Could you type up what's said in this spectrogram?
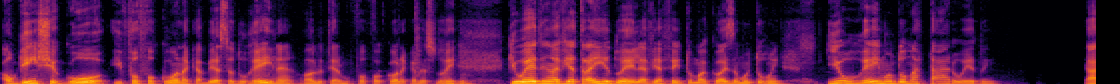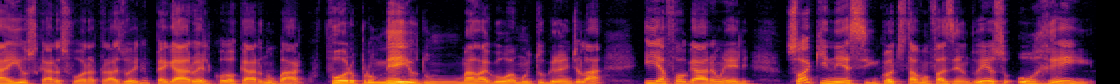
alguém chegou e fofocou na cabeça do rei, né? Olha o termo, fofocou na cabeça do rei, uhum. que o Edwin havia traído ele, havia feito uma coisa muito ruim. E o rei mandou matar o Edwin. Aí os caras foram atrás do Edwin, pegaram ele, colocaram num barco, foram para o meio de uma lagoa muito grande lá e afogaram ele. Só que nesse, enquanto estavam fazendo isso, o rei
